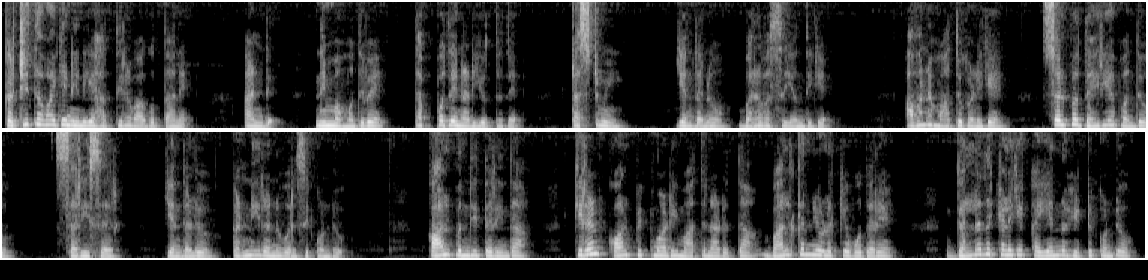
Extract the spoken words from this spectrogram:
ಖಚಿತವಾಗಿ ನಿನಗೆ ಹತ್ತಿರವಾಗುತ್ತಾನೆ. ಅಂಡ್ ನಿಮ್ಮ ಮದುವೆ ತಪ್ಪದೇ ನಡೆಯುತ್ತದೆ. ಟಸ್ಟ್ ಮೀ ಎಂದನು ಭರವಸೆಯೊಂದಿಗೆ. ಅವನ ಮಾತುಗಳಿಗೆ ಸ್ವಲ್ಪ ಧೈರ್ಯ ಬಂದು, ಸರಿ ಸರ್ ಎಂದಳು ಕಣ್ಣೀರನ್ನು ಒರೆಸಿಕೊಂಡು. ಕಾಲ್ ಬಂದಿದ್ದರಿಂದ ಕಿರಣ್ ಕಾಲ್ ಪಿಕ್ ಮಾಡಿ ಮಾತನಾಡುತ್ತಾ ಬಾಲ್ಕನಿಯೊಳಕ್ಕೆ ಹೋದರೆ ಗಲ್ಲದ ಕೆಳಗೆ ಕೈಯನ್ನು ಇಟ್ಟುಕೊಂಡು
